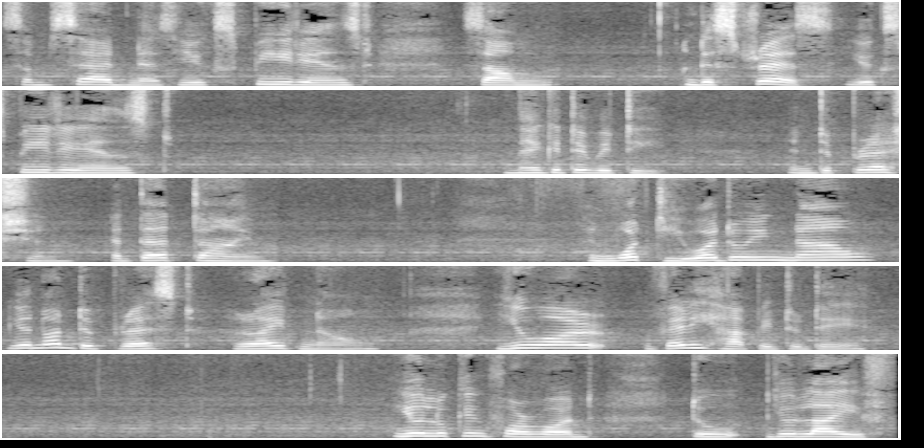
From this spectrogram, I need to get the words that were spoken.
some sadness, you experienced some distress, you experienced negativity and depression at that time. And what you are doing now, you're not depressed right now. You are very happy today you're looking forward to your life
